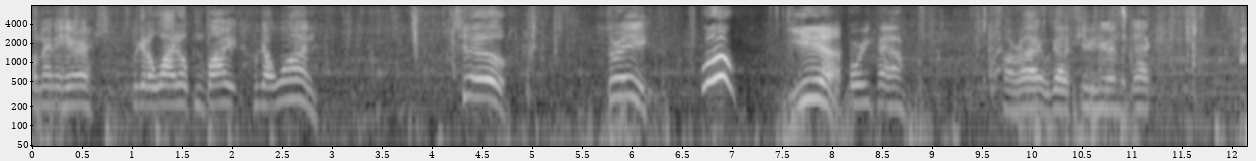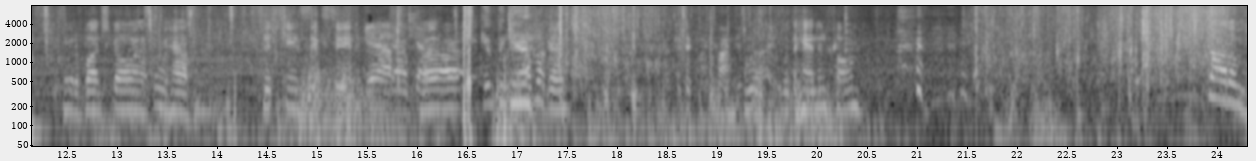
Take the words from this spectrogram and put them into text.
Clemente here. We got a wide open bite. We got one, two, three. Woo! Yeah. 40 pound. All right, we got a few here in the deck. We got a bunch going. I think we have 15, 16. Yeah. All right, all right. Get the gap. That's okay. My time. With, with the hand and phone. got him.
